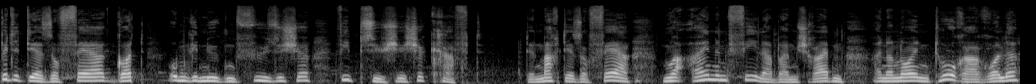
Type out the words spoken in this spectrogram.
bittet der Sofer Gott um genügend physische wie psychische Kraft. Denn macht der Sofer nur einen Fehler beim Schreiben einer neuen Tora-Rolle,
